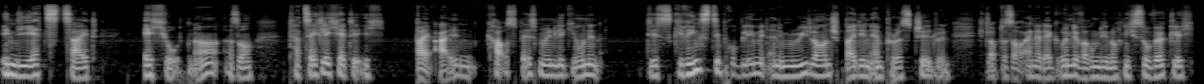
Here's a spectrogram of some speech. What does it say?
in die Jetztzeit echot. Ne? Also tatsächlich hätte ich bei allen Chaos Space Marine Legionen das geringste Problem mit einem Relaunch bei den Emperor's Children. Ich glaube, das ist auch einer der Gründe, warum die noch nicht so wirklich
